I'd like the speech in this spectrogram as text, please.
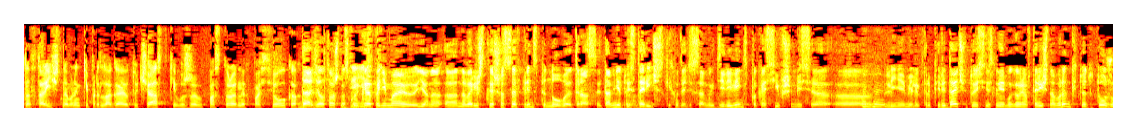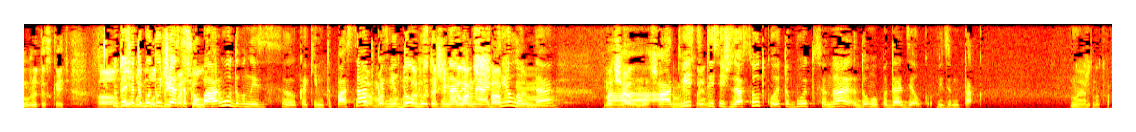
на вторичном рынке предлагают участки в уже построенных поселках. Да, дело в том, что, насколько я есть- понимаю, Яна, э, Новорижское шоссе, в принципе, новая трасса. И там нету исторических вот этих самых деревень с покосившимися э, линиями электропередачи. То есть, если мы говорим о вторичном рынке, то это тоже уже, так сказать, э, Ну, то есть это будет участок поселки. оборудованный с э, какими-то посадками, возможно, дом будет уже, наверное, отделан, да? началом А, а ландшафтного 200 дизайна. тысяч за сотку это будет цена дома под отделку, видимо так. Наверное, так.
